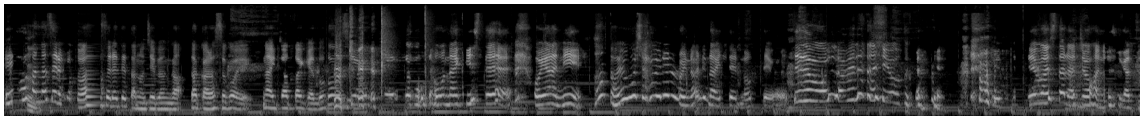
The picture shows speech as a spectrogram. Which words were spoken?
英語を話せること忘れてたの、自分が。だからすごい泣いちゃったけど、どうしようって思って大泣きして、親に、あんた英語喋れるのに何泣いてんの？って言われて、でも喋れないよとかって言って。電話したら超話が通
